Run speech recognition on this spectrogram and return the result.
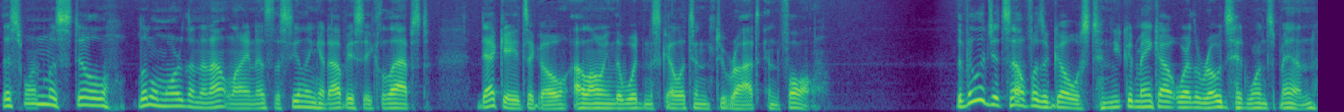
this one was still little more than an outline as the ceiling had obviously collapsed decades ago, allowing the wooden skeleton to rot and fall. The village itself was a ghost, and you could make out where the roads had once been.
